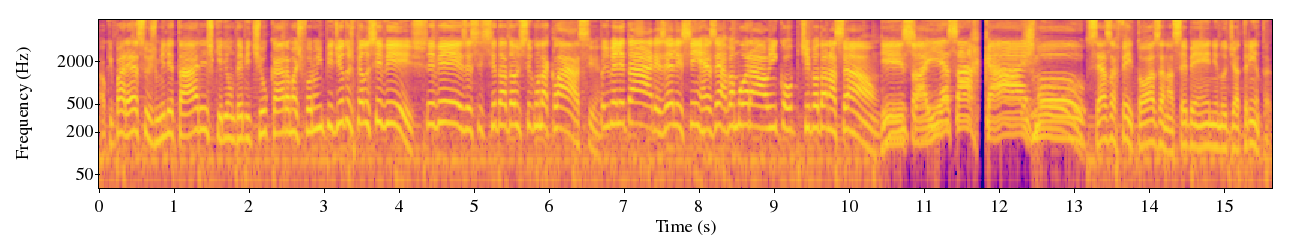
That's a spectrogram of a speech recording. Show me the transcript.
Ao que parece, os militares queriam demitir o cara, mas foram impedidos pelos civis. Civis, esses cidadãos de segunda classe. Os militares, eles sim, reserva moral incorruptível da nação. Isso aí é sarcasmo! César Feitosa na CBN no dia 30.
